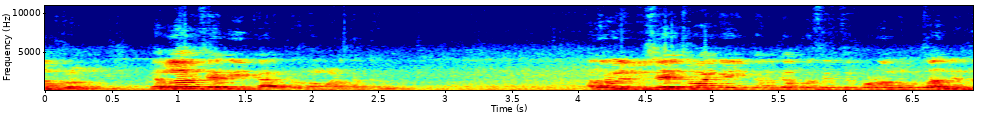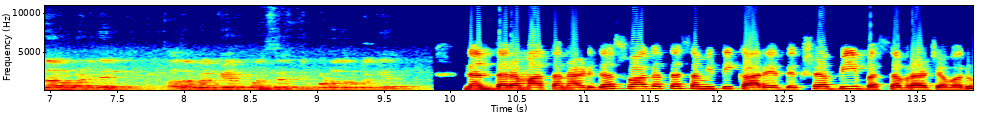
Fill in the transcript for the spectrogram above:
ಮುಖಂಡರು, ಎಲ್ಲರೂ ಸೇರಿ ಈ ಕಾರ್ಯಕ್ರಮ ಮಾಡ್ತಕ್ಕಂಥ ಅದರಲ್ಲಿ ವಿಶೇಷವಾಗಿ ಕನಕ ಪ್ರಶಸ್ತಿ ಕೊಡಲು ಸಹ ನಿರ್ಧಾರ ಮಾಡಿದೆ. ಅದರ ಬಗ್ಗೆ ಪ್ರಶಸ್ತಿ ಕೊಡೋದ್ರ ಬಗ್ಗೆ ನಂತರ ಮಾತನಾಡಿದ ಸ್ವಾಗತ ಸಮಿತಿ ಕಾರ್ಯಾಧ್ಯಕ್ಷ ಬಿ. ಬಸವರಾಜ್ ಅವರು,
